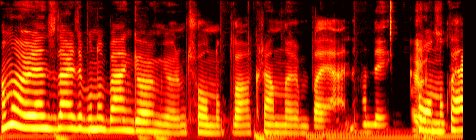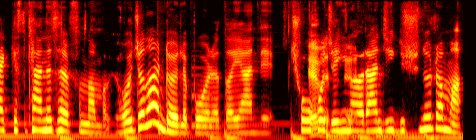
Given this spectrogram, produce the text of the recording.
Ama öğrencilerde bunu ben görmüyorum çoğunlukla akranlarımda yani. Hani evet. çoğunlukla herkes kendi tarafından bakıyor. Hocalar da öyle bu arada. Yani çoğu evet, hoca yine evet. öğrenciyi düşünür ama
